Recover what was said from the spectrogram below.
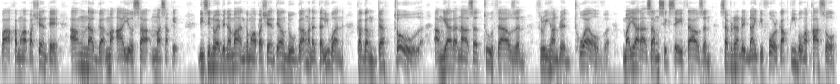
pa ka mga pasyente ang nagmaayo sa masakit. 19 naman ka mga pasyente ang dugang nga nagtaliwan kagang death toll ang yara na sa 2,312. Mayara sang 68,794 kaaktibo nga kaso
